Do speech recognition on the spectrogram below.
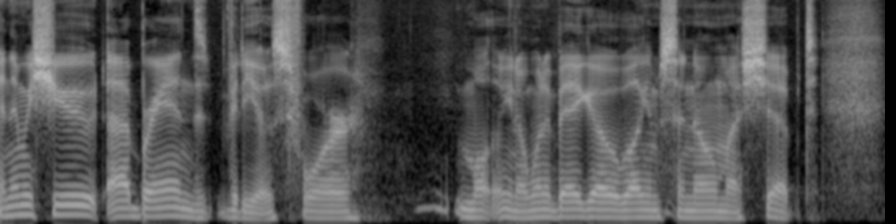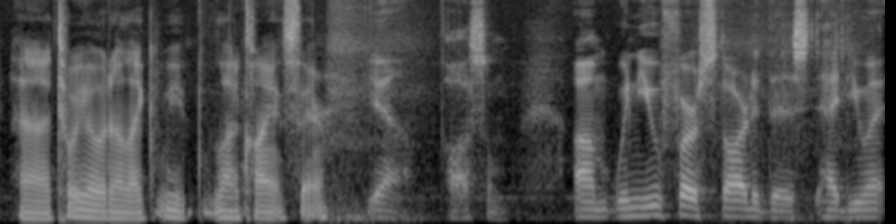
And then we shoot uh, brand videos for, you know, Winnebago, Williams Sonoma, Shipt, uh, Toyota. Like we, a lot of clients there. Yeah, awesome. Um, when you first started this, had you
